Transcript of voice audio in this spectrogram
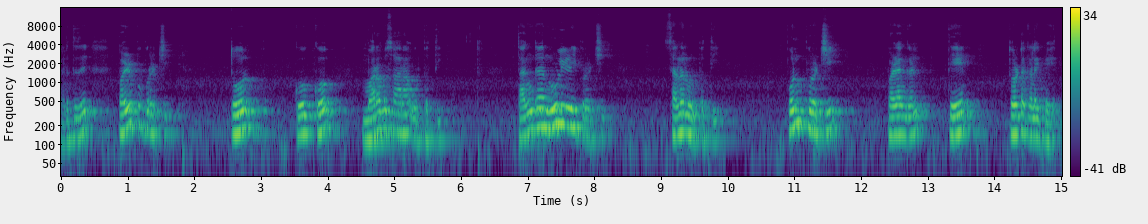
அடுத்தது பழுப்பு புரட்சி. தோல் கோகோ மரபுசாரா உற்பத்தி. தங்க நூலிழை புரட்சி சணல் உற்பத்தி. பொன் புரட்சி பழங்கள் தேன் தோட்டக்கலை பயிர்.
